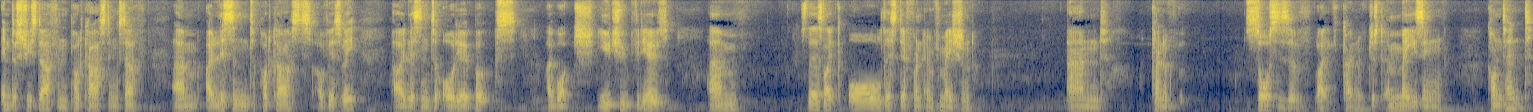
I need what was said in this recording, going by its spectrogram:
industry stuff and podcasting stuff. Um, I listen to podcasts, obviously. I listen to audiobooks. I watch YouTube videos. Um, so there's like all this different information and kind of sources of like kind of just amazing content.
